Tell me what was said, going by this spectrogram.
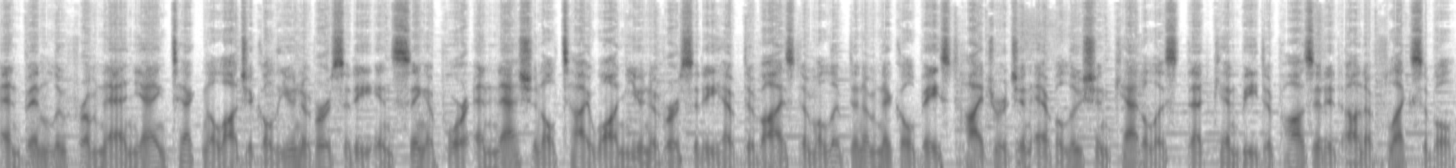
and Bin Liu from Nanyang Technological University in Singapore and National Taiwan University have devised a molybdenum nickel-based hydrogen evolution catalyst that can be deposited on a flexible,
